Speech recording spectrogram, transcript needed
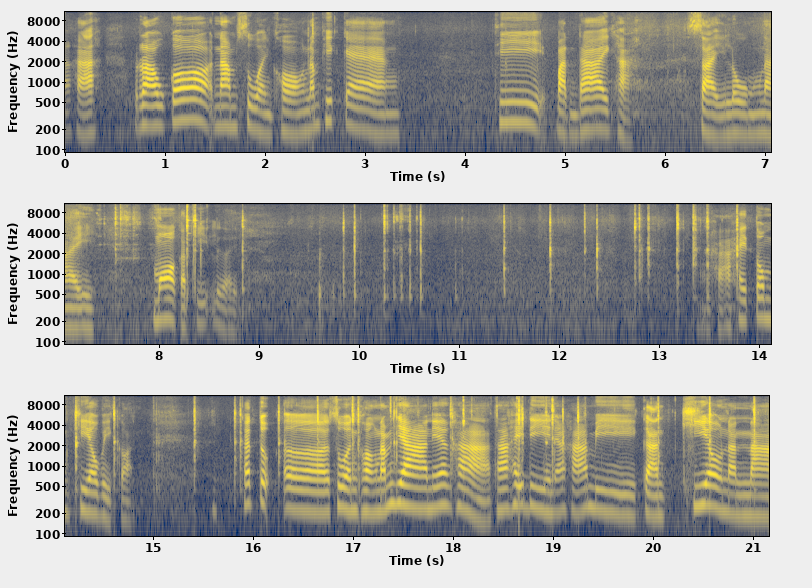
นะคะ เราก็นำส่วนของน้ำพริกแกงที่ปั่นได้ค่ะ ใส่ลงในหม้อกะทิเลยนะคะให้ต้มเคี่ยวไปก่อน ก็ตุเอ่อส่วนของน้ำยาเนี่ยค่ะ ถ้าให้ดีนะคะมีการเคี่ยวนา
